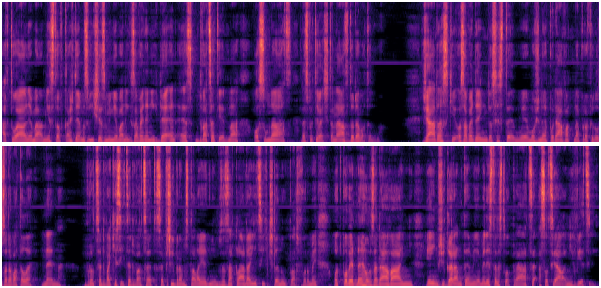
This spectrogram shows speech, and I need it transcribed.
Aktuálně má město v každém z výše zmiňovaných zavedených DNS 21, 18, respektive 14 dodavatelů. Žádosti o zavedení do systému je možné podávat na profilu zadavatele NEN. V roce 2020 se Příbram stala jedním ze zakládajících členů platformy odpovědného zadávání, jejímž garantem je Ministerstvo práce a sociálních věcí.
